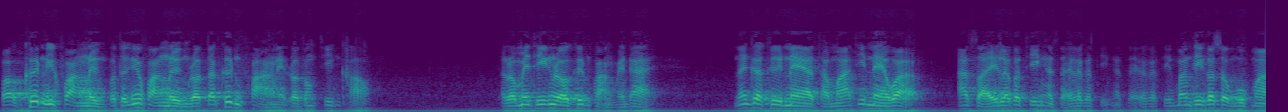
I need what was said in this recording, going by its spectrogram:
พอขึ้นอีกฝั่งหนึ่งพอถึงอีกฝั่งหนึ่ง เราต้องขึ้นฝั่งเนี่ยเราต้องทิ้งเขาแต่เราไม่ทิ้งเราขึ้นฝั่งไม่ได้ นั่นก็คือแนวธรรมะที่แนวว่า อาศัยแล้วก็ทิ้งอาศัยแล้วก็ทิ้งอาศัยแล้วก็ทิ้งบางทีก็ส่งอุปมา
